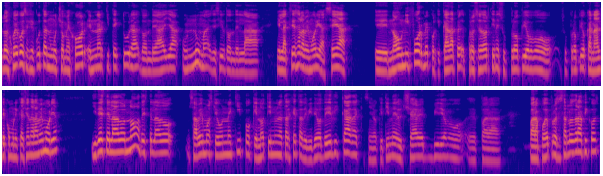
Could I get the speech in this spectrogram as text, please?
Los juegos se ejecutan mucho mejor en una arquitectura donde haya un NUMA, es decir, donde la, el acceso a la memoria sea eh, no uniforme, porque cada procesador tiene su propio, su propio canal de comunicación a la memoria. Y de este lado, no, de este lado sabemos que un equipo que no tiene una tarjeta de video dedicada, sino que tiene el shared video eh, para, para poder procesar los gráficos,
